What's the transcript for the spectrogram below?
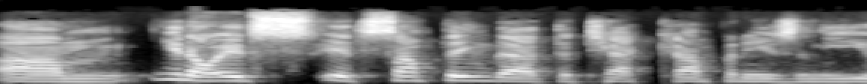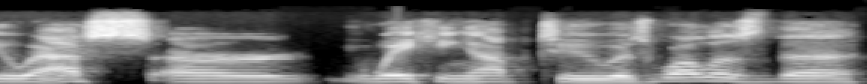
um, you know, it's it's something that the tech companies in the U.S. are waking up to, as well as the,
